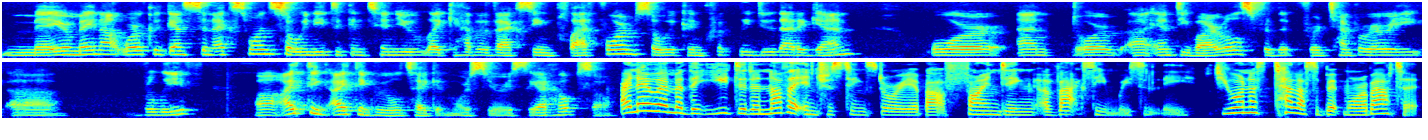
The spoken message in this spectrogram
may or may not work against the next one. So we need to continue, like, have a vaccine platform so we can quickly do that again, or and or uh, antivirals for the for temporary uh, relief. Uh, I think I think we will take it more seriously. I hope so. I know Emma that you did another interesting story about finding a vaccine recently. Do you want to tell us a bit more about it?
